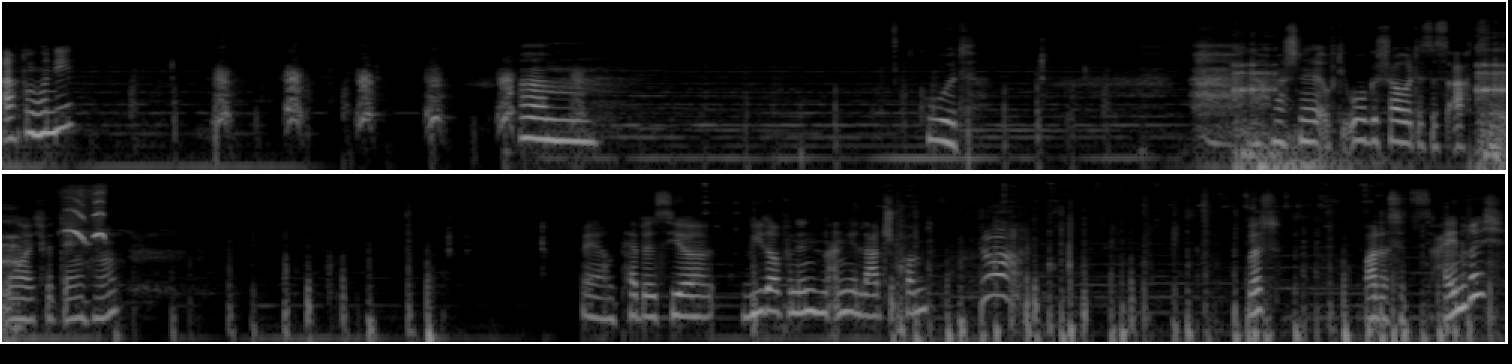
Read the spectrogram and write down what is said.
Achtung, Hundi. Ähm. Gut. Nochmal schnell auf die Uhr geschaut. Es ist 18 Uhr, ich würde denken. Während Pebbles hier wieder von hinten angelatscht kommt. Was? War das jetzt Heinrich?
